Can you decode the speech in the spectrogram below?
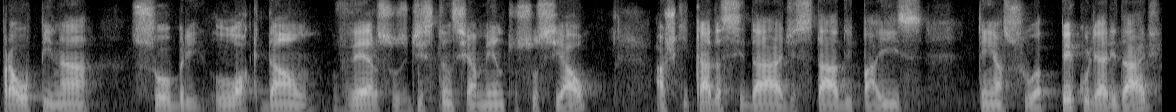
para opinar sobre lockdown versus distanciamento social. Acho que cada cidade, estado e país tem a sua peculiaridade.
